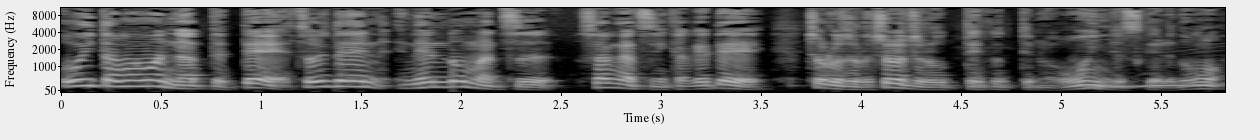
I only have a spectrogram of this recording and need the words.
置いたままになってて、それで年度末、3月にかけて、ちょろちょろちょろちょろ売っていくっていうのが多いんですけれども、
